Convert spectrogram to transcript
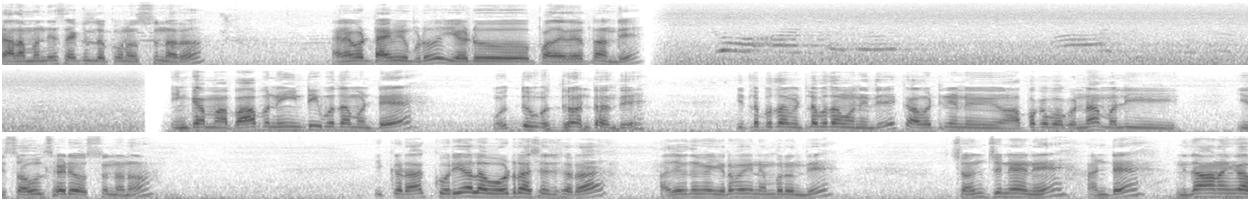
చాలామంది సైకిల్ తొక్కుని వస్తున్నారు. అయినా కూడా టైం ఇప్పుడు ఏడు పదహైదు అవుతుంది. ఇంకా మా బాబుని ఇంటికి పోదామంటే వద్దు వద్దు అంటుంది. ఇట్లా పోదాం ఇట్లా పోదాం అనేది. కాబట్టి నేను ఆపకపోకుండా మళ్ళీ ఈ సౌల్ సైడే వస్తున్నాను. ఇక్కడ కొరియాలో ఓటు రాసేసారా అదేవిధంగా ఇరవై నెంబర్ ఉంది. చంచునే అని అంటే నిదానంగా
